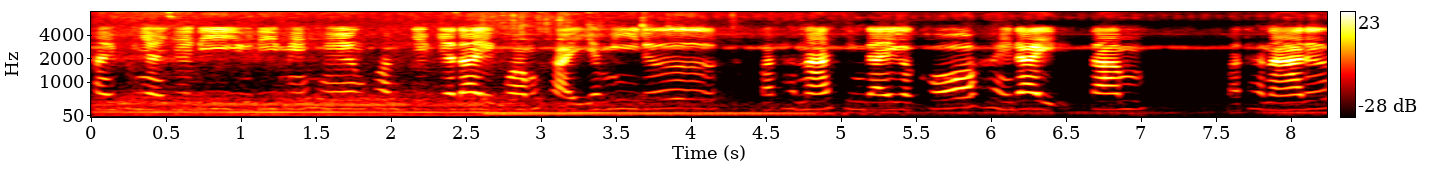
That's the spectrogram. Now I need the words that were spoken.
ให้ผู้ใหญ่ใจดีอยู่ดีไม่แห้งความเจ็บอย่าได้ความไข่อย่ามีเด้อปรารถนาสิ่งใดก็ขอให้ได้ตามปรารถนาเด้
